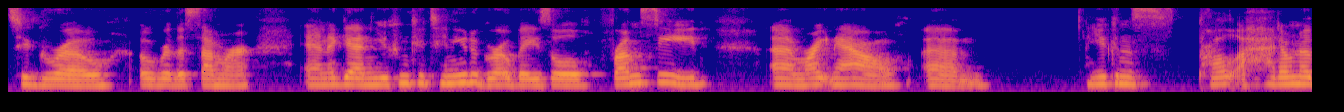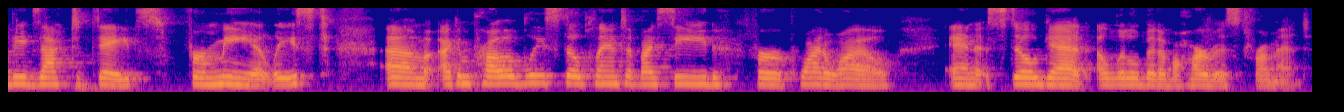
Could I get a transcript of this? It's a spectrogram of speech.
to grow over the summer. And again, you can continue to grow basil from seed um, right now. Um, you can probably I don't know the exact dates for me at least. Um, I can probably still plant it by seed for quite a while and still get a little bit of a harvest from it.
